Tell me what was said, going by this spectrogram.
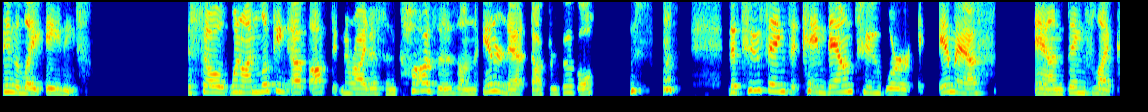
in the late 80s so when I'm looking up optic neuritis and causes on the internet, Dr. Google, the two things that came down to were MS and things like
